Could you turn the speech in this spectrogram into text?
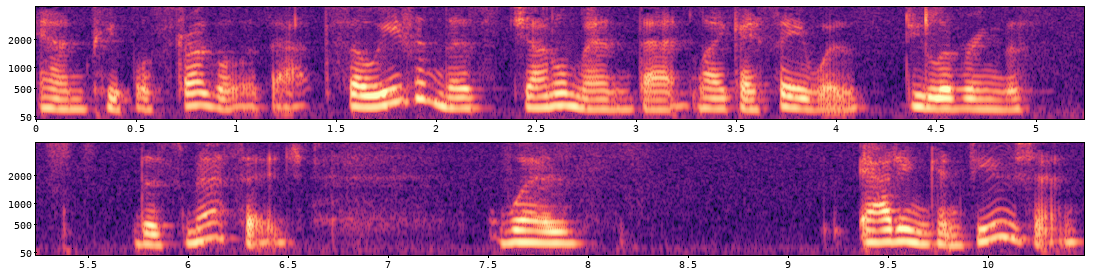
and people struggle with that. So even this gentleman that, like I say, was delivering this this message was adding confusion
